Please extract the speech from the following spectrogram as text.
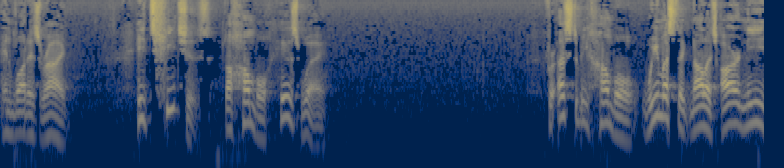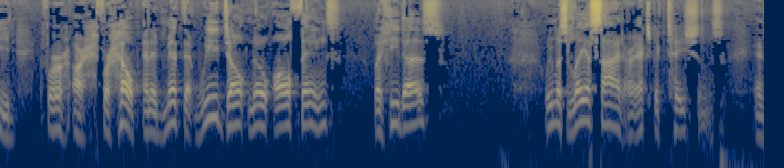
in what is right. He teaches the humble his way. For us to be humble, we must acknowledge our need for, our, for help and admit that we don't know all things, but He does. We must lay aside our expectations and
